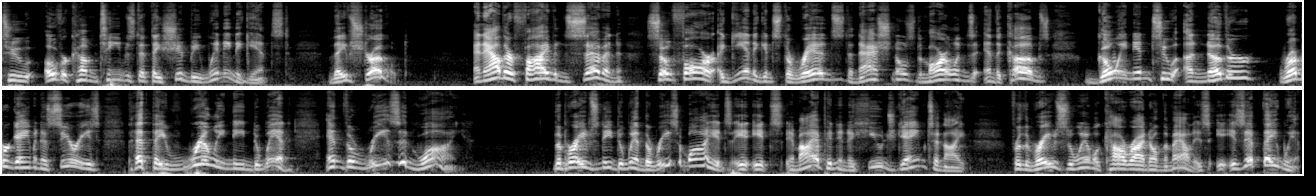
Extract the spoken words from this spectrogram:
to overcome teams that they should be winning against. They've struggled. And now they're 5 and 7 so far again against the Reds, the Nationals, the Marlins and the Cubs going into another rubber game in a series that they really need to win. And the reason why the Braves need to win, the reason why it's it's in my opinion a huge game tonight for the Braves to win with Kyle Wright on the mound is is if they win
